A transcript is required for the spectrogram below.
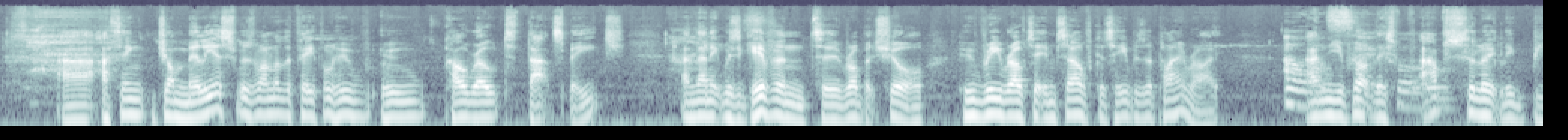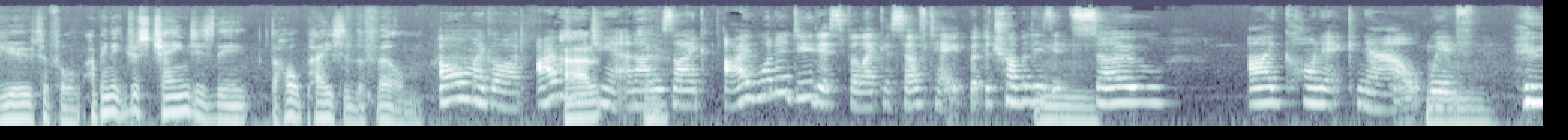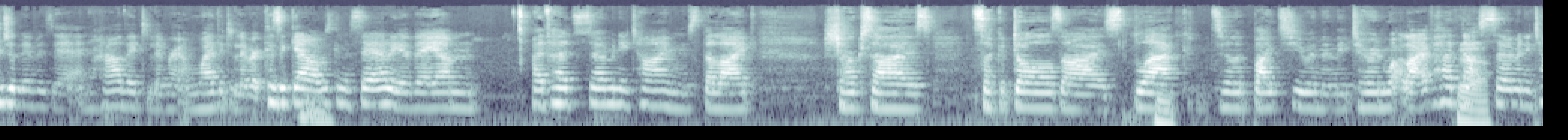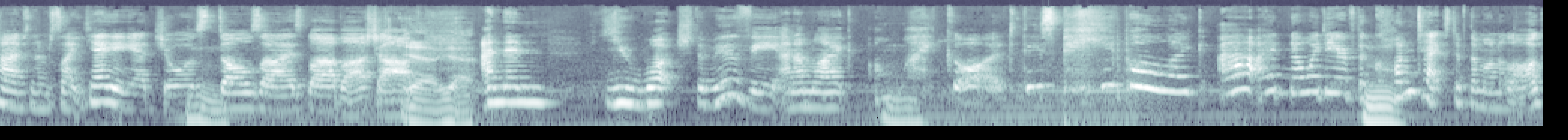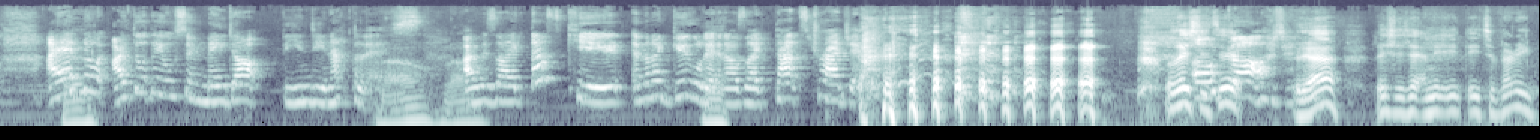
Uh, I think John Milius was one of the people who who co-wrote that speech, and then it was given to Robert Shaw, who rewrote it himself because he was a playwright. Oh, and you've got this cool. absolutely beautiful. I mean, it just changes the the whole pace of the film. Oh my god, I was And- watching it and I was like, I want to do this for like a self tape, but the trouble is, Mm. it's so iconic now with Mm. who delivers it and how they deliver it and where they deliver it. Because again, I was going to say earlier, they um, I've heard so many times the like shark's eyes, it's like a doll's eyes, black, you know, it bites you and then they turn white. like I've heard Yeah. that so many times and I'm just like, yeah, yeah, yeah, Jaws, doll's eyes, blah blah shark. Yeah, yeah. And then you watch the movie and I'm like, oh Mm. my god, these people like ah, I had no idea of the context of the monologue. I had Mm. Yeah. no I thought they also made up the Indianapolis. No, no. I was like, that's cute and then I googled it and I was like, that's tragic. well, this oh is it. god. Yeah, this is it, and it, it's a very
